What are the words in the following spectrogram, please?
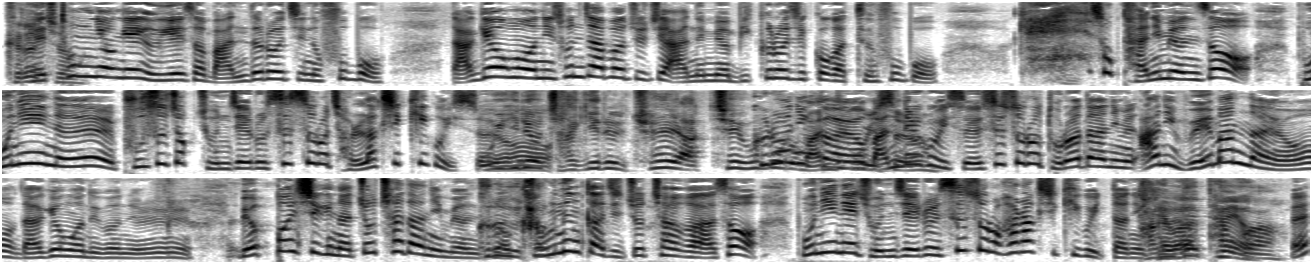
그렇죠. 대통령에 의해서 만들어지는 후보, 나경원이 손잡아주지 않으면 미끄러질 것 같은 후보, 계속 다니면서 본인을 부수적 존재로 스스로 전락시키고 있어요. 오히려 자기를 최악체 후보로 그러니까요. 만들고, 만들고 있어요. 스스로 돌아다니면 아니 왜 만나요? 나경원 의원을 몇 번씩이나 쫓아다니면서 그러니까. 강릉까지 쫓아가서 본인의 존재를 스스로 하락시키고 있다니까요. 대화 타협. 네?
